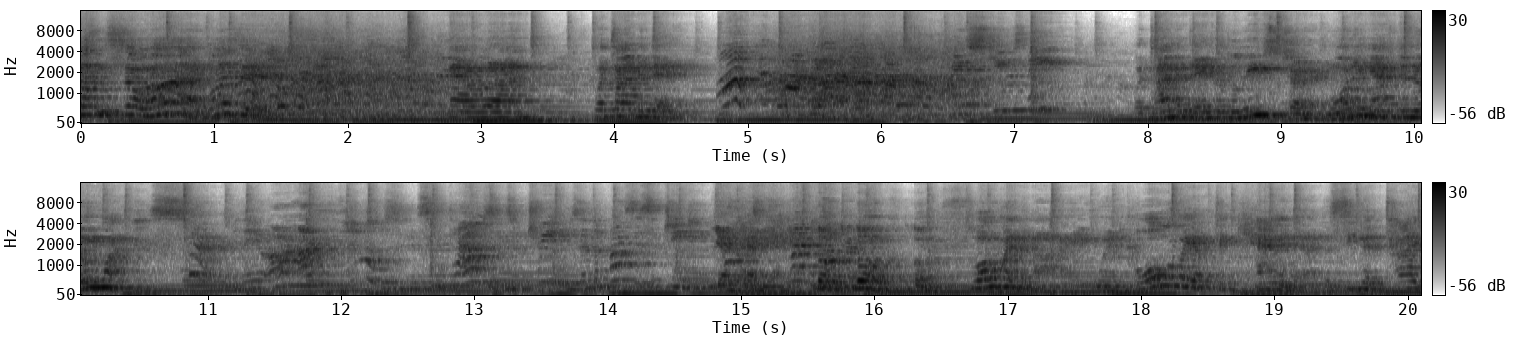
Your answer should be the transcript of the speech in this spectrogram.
wasn't so hard, was it? Now, uh, what time of day? Excuse me? What time of day do the leaves turn? Morning, afternoon, what? Sir, there are Yeah, yeah, yeah. Look, look, look. Flo and I went all the way up to Canada to see the tide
